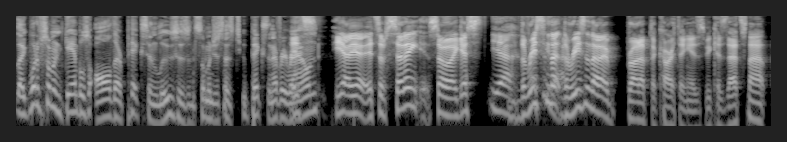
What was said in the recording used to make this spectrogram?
like, what if someone gambles all their picks and loses, and someone just has two picks in every It's- round? yeah, yeah, it's upsetting. So I guess yeah, the reason see that, the reason that I brought up the car thing is because that's not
